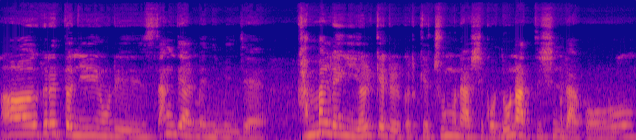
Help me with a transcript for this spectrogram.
어, 그랬더니 우리 쌍대 할매님이 이제 간말랭이 10개를 그렇게 주문하시고 논아 드신다고.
